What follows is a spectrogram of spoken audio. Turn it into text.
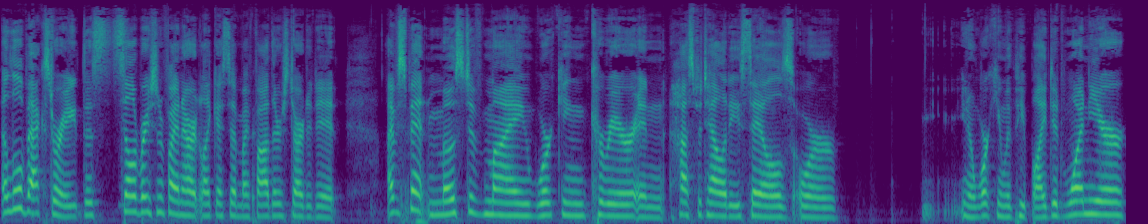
a little backstory: the celebration of fine art. Like I said, my father started it. I've spent most of my working career in hospitality, sales, or you know, working with people. I did one year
